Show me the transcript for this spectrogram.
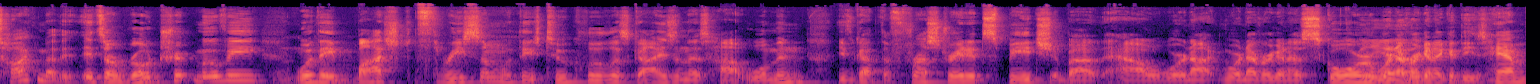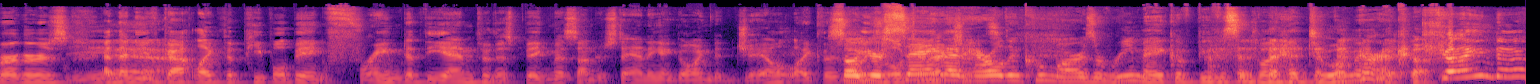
talking about it, it's a road trip movie mm-hmm. with a botched threesome with these two clueless guys and this hot woman. You've got the frustrated speech about how we're not, we're never gonna score, we're never gonna get these hamburgers, and then you've got like the people being framed at the end through this big misunderstanding and going to jail. Like, there's so all you're little saying that. Harold and Kumar is a remake of Beavis and Butthead to America? Kinda.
